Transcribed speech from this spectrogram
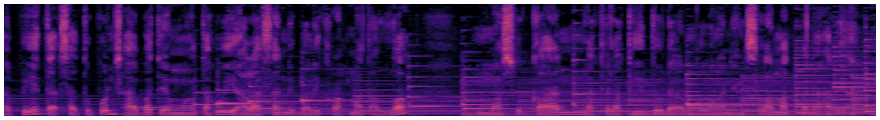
Tapi tak satupun sahabat yang mengetahui alasan dibalik rahmat Allah memasukkan laki-laki itu dalam golongan yang selamat pada hari akhir.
